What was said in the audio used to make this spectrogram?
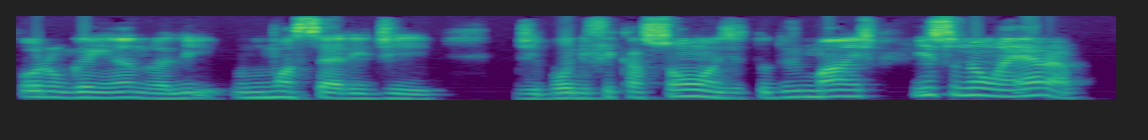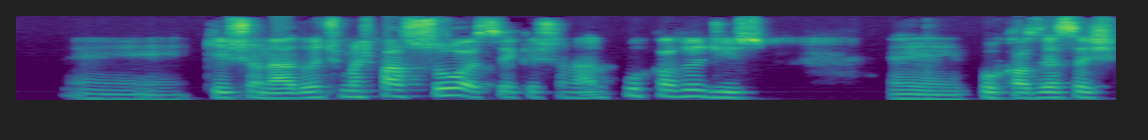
foram ganhando ali uma série de, de bonificações e tudo mais. Isso não era é, questionado antes, mas passou a ser questionado por causa disso, é, por causa dessas,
